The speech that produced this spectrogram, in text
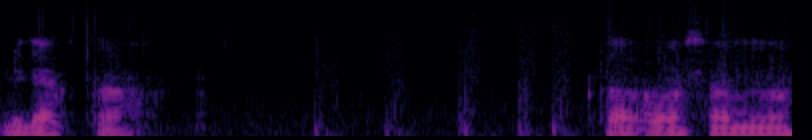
Bir dakika. Kal ama sen bunu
